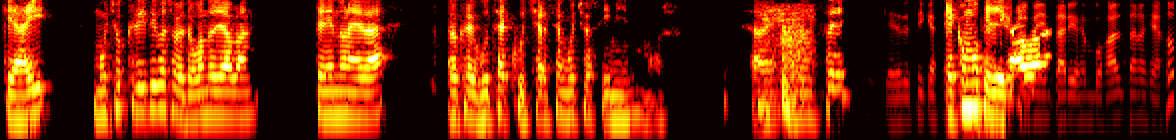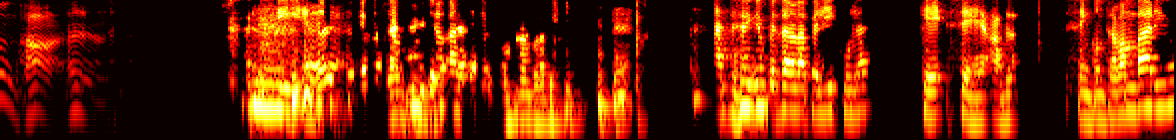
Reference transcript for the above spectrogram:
que hay muchos críticos, sobre todo cuando ya van teniendo una edad, a los que les gusta escucharse mucho a sí mismos, ¿sabes? Entonces, decir que Es como que llegaba- comentarios en voz alta, no decían "Hum, ha, hum". Sí, entonces mucho antes de antes que empezara la película, que se, habla, se encontraban varios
